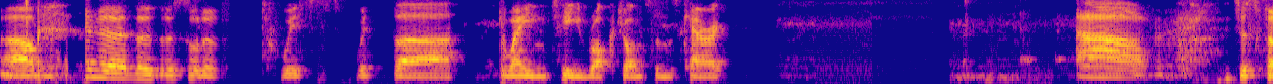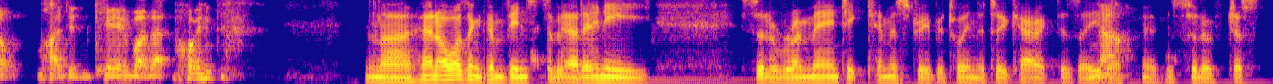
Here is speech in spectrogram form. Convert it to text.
um, and the, the the sort of twist with uh, Dwayne T. Rock Johnson's character. Um, it just felt I didn't care by that point. No, and I wasn't convinced about any sort of romantic chemistry between the two characters either. No. It was sort of just,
